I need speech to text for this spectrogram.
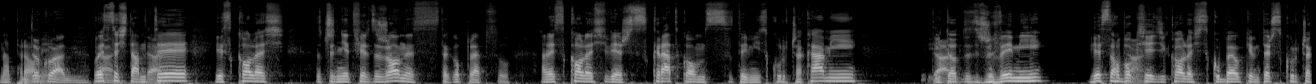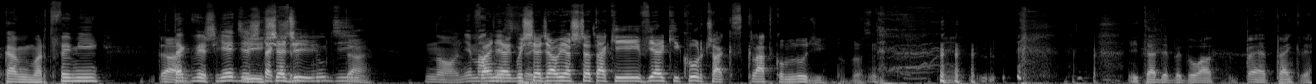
na promie. Dokładnie. Bo tak, jesteś tam tak. ty, jest koleś, znaczy nie twierdzę żony z tego plepsu, ale jest koleś, wiesz, z kratką z tymi skurczakami tak. i to z żywymi. Jest obok tak. siedzi koleś z kubełkiem też z kurczakami martwymi. Tak, tak wiesz, jedziesz I tak siedzi ludzi. Tak. No, nie ma Fajnie jakby siedział jeszcze taki wielki kurczak z klatką ludzi po prostu. I wtedy by była pękle.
